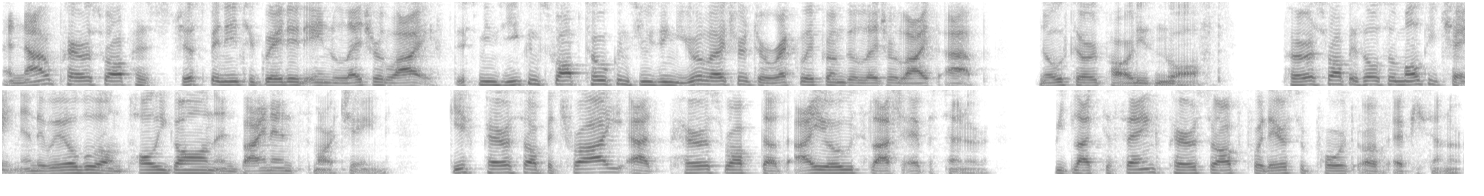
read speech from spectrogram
And now Paraswap has just been integrated in Ledger Live. This means you can swap tokens using your ledger directly from the Ledger Live app. No third parties involved. Paraswap is also multi-chain and available on Polygon and Binance Smart Chain. Give Paraswap a try at paraswap.io slash epicenter. We'd like to thank Paraswap for their support of Epicenter.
